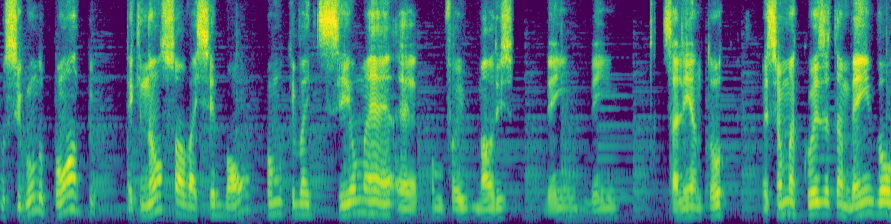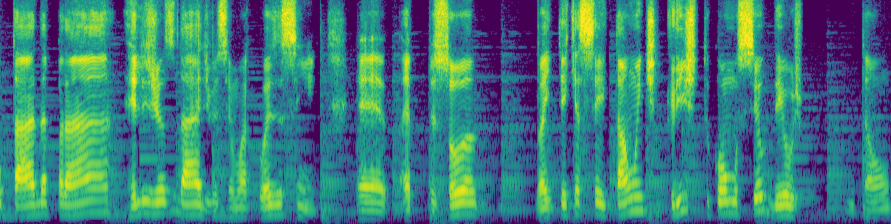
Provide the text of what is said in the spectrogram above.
o segundo ponto é que não só vai ser bom, como que vai ser uma, é, como foi Maurício bem, bem salientou, vai ser uma coisa também voltada para religiosidade, vai ser uma coisa assim, é, a pessoa vai ter que aceitar um anticristo como seu Deus. Então,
